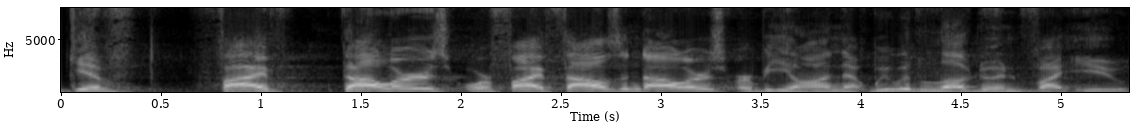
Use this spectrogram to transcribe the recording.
give $5 or $5,000 or beyond that, we would love to invite you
